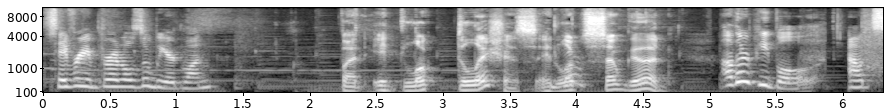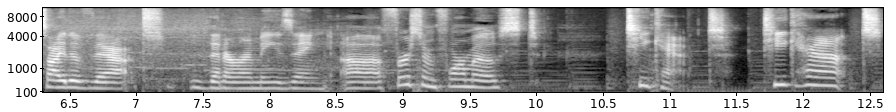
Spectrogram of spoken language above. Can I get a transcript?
Savory brittle's a weird one. But it looked delicious. It looked so good. Other people outside of that that are amazing. Uh, first and foremost, TCAT. TCAT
